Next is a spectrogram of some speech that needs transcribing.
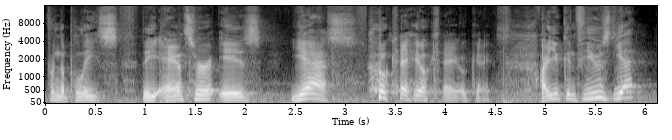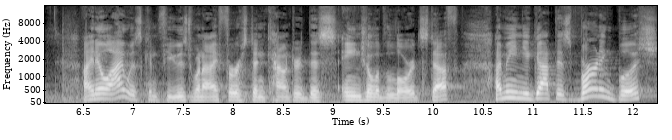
from the police? The answer is yes. Okay, okay, okay. Are you confused yet? I know I was confused when I first encountered this angel of the Lord stuff. I mean, you got this burning bush,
